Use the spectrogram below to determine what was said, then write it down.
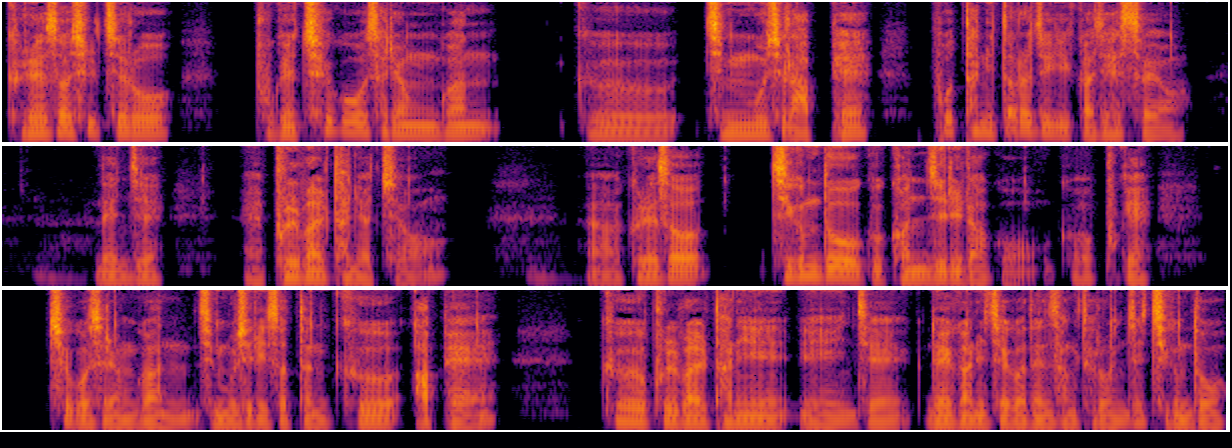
그래서 실제로 북의 최고 사령관 그 집무실 앞에 포탄이 떨어지기까지 했어요. 근데 이제 예, 불발탄이었죠. 아, 그래서 지금도 그 건질이라고 그 북의 최고 사령관 집무실이 있었던 그 앞에 그 불발탄이 예, 이제 뇌관이 제거된 상태로 이제 지금도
